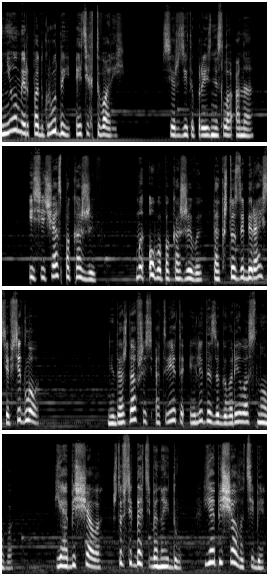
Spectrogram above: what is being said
не умер под грудой этих тварей», — сердито произнесла она. «И сейчас пока жив. Мы оба пока живы, так что забирайся в седло». Не дождавшись ответа, Элида заговорила снова. «Я обещала, что всегда тебя найду. Я обещала тебе,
